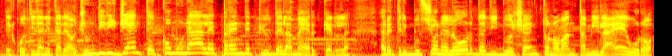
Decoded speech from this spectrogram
del quotidiano Italia Oggi, un dirigente comunale prende più della Merkel, retribuzione lorda di 290.000 euro,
